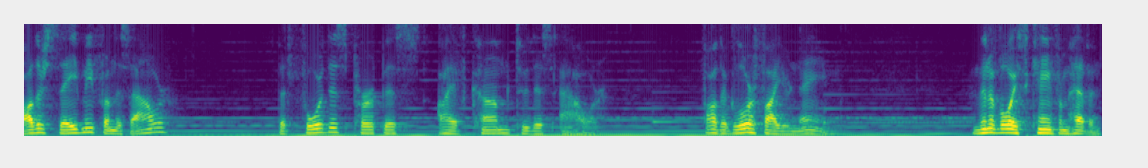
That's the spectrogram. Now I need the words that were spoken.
Father, save me from this hour, but for this purpose I have come to this hour. Father, glorify your name. And then a voice came from heaven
